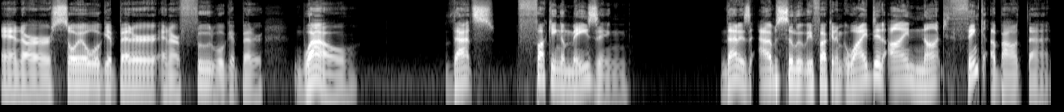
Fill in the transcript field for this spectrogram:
and our soil will get better, and our food will get better. Wow, that's fucking amazing. That is absolutely fucking. am- Why did I not think about that?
